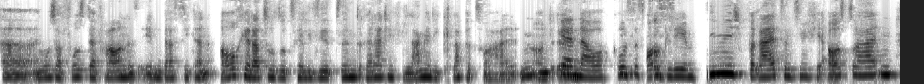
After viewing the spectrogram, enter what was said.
äh, ein großer Frust der Frauen ist eben, dass sie dann auch ja dazu sozialisiert sind, relativ lange die Klappe zu halten und genau großes Problem ziemlich bereit sind, ziemlich viel auszuhalten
